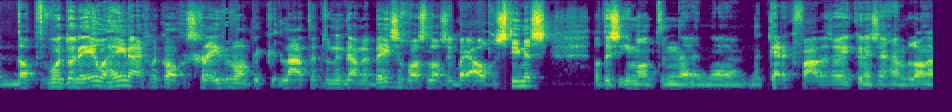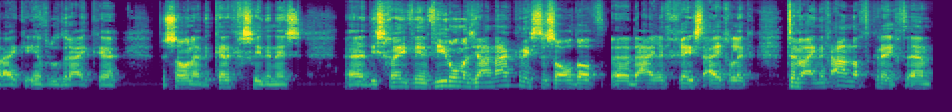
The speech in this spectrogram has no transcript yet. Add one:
dat wordt door de eeuwen heen eigenlijk al geschreven. Want ik later, toen ik daarmee bezig was, las ik bij Augustinus. Dat is iemand, een, een, een kerkvader zou je kunnen zeggen, een belangrijke, invloedrijke persoon uit de kerkgeschiedenis. Uh, die schreef in 400 jaar na Christus al dat uh, de Heilige Geest eigenlijk te weinig aandacht kreeg. En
